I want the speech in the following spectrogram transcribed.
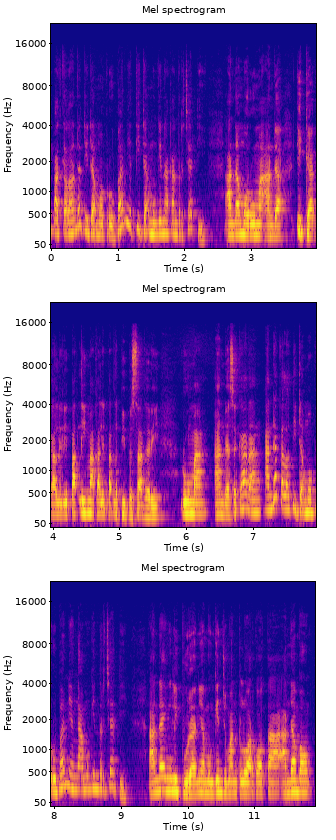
lipat, kalau Anda tidak mau perubahan, ya tidak mungkin akan terjadi. Anda mau rumah Anda 3 kali lipat, 5 kali lipat lebih besar dari rumah Anda sekarang, Anda kalau tidak mau perubahan, ya nggak mungkin terjadi. Anda yang liburannya mungkin cuma keluar kota, Anda mau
